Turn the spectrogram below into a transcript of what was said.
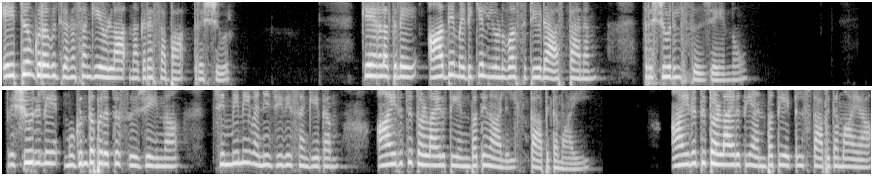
ഏറ്റവും കുറവ് ജനസംഖ്യയുള്ള നഗരസഭ തൃശൂർ. കേരളത്തിലെ ആദ്യ മെഡിക്കൽ യൂണിവേഴ്സിറ്റിയുടെ ആസ്ഥാനം തൃശൂരിൽ സ്ഥിതി ചെയ്യുന്നു. തൃശൂരിലെ മുകുന്ദപുരത്ത് സ്ഥിതി ചെയ്യുന്ന ചിമ്മിനി വന്യജീവി സങ്കേതം ആയിരത്തി തൊള്ളായിരത്തി എൺപത്തിനാലിൽ സ്ഥാപിതമായി. ആയിരത്തി തൊള്ളായിരത്തി അൻപത്തിയെട്ടിൽ സ്ഥാപിതമായ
